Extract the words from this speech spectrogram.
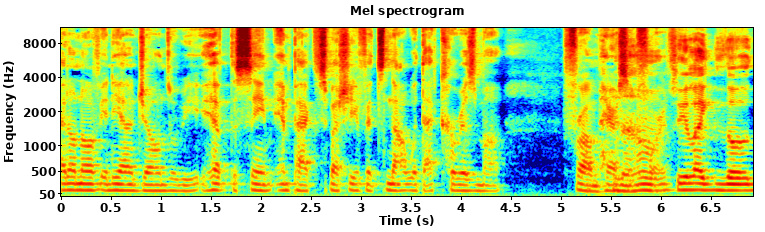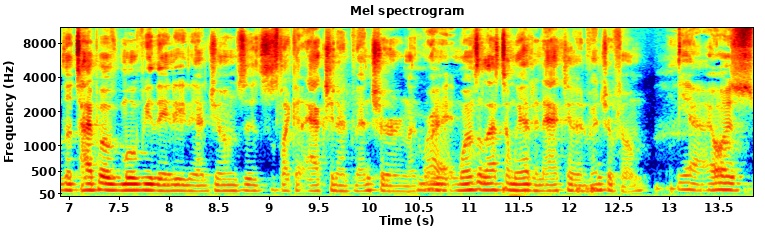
I don't know if Indiana Jones will be have the same impact, especially if it's not with that charisma from Harrison No, Ford. see, like the the type of movie they that Indiana Jones is, is like an action adventure. Like, when- Right. when's the last time we had an action adventure film? Yeah, it was.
